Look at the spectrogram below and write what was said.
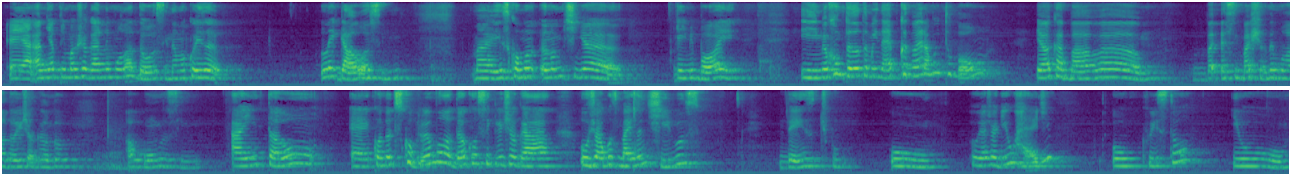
é, a minha prima jogar no emulador, assim, não é uma coisa legal, assim. Mas como eu não tinha Game Boy e meu computador também na época não era muito bom, eu acabava assim, baixando o emulador e jogando alguns, assim. Aí então, é, quando eu descobri o emulador, eu consegui jogar os jogos mais antigos, desde tipo o. Eu já joguei o Red, o Crystal e o.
